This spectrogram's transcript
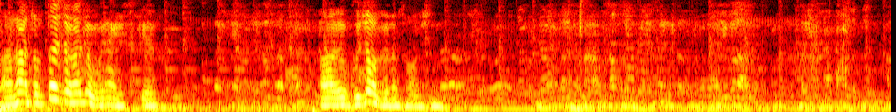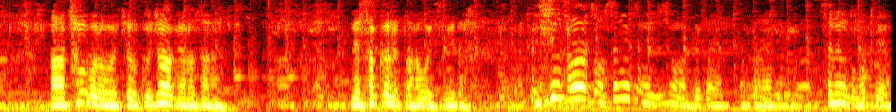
아 나 좀 떨어져가지고 그냥 있을게. 아 이거 구조화 변호사 오시네. 아 참고로 저 구조화 변호사는 내 사건을 또 하고 있습니다. 지금 상황을 좀 설명 좀 해주시면 안 될까요? 간단하게. 설명도 못해요.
